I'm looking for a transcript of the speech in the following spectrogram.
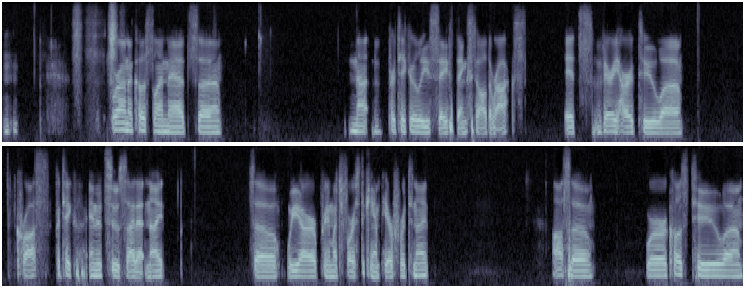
We're on a coastline that's uh, not particularly safe thanks to all the rocks. It's very hard to uh, cross, particular, and it's suicide at night. So we are pretty much forced to camp here for tonight. Also, we're close to um,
